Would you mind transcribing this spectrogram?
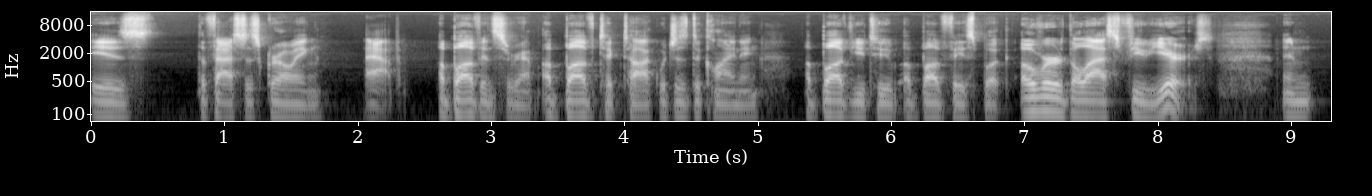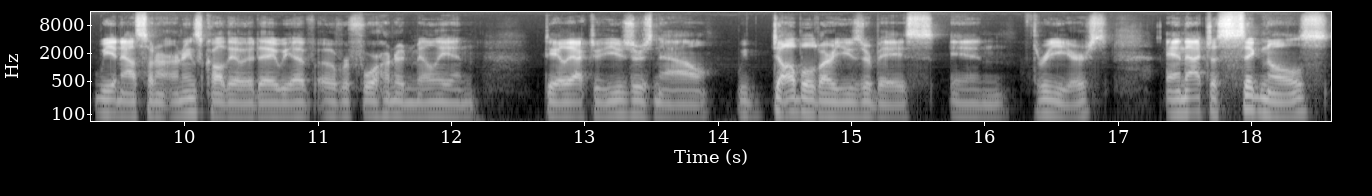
is the fastest growing app above instagram above tiktok which is declining above YouTube, above Facebook over the last few years. And we announced on our earnings call the other day we have over 400 million daily active users now. We've doubled our user base in three years. And that just signals,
